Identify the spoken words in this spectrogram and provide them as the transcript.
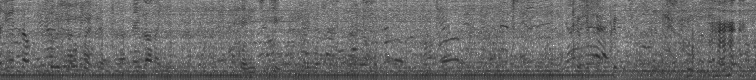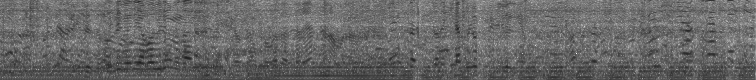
Hacıyetten şurası görmek istedim. Mevlana gibi. Senin için çektim. Kız için, kız için. Dedi böyle yapabilir mi lan? Kendi yok mu? Güzel yapalım. Şuraya oturabilir miyim?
